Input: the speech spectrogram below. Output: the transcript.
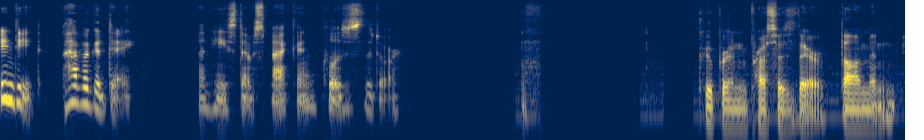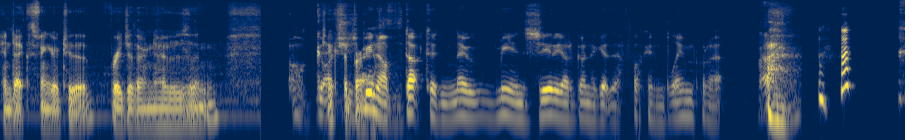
Indeed. Have a good day. And he steps back and closes the door. Cooper and presses their thumb and index finger to the bridge of their nose and Oh god, the she's been abducted and now me and Ziri are going to get the fucking blame for it.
